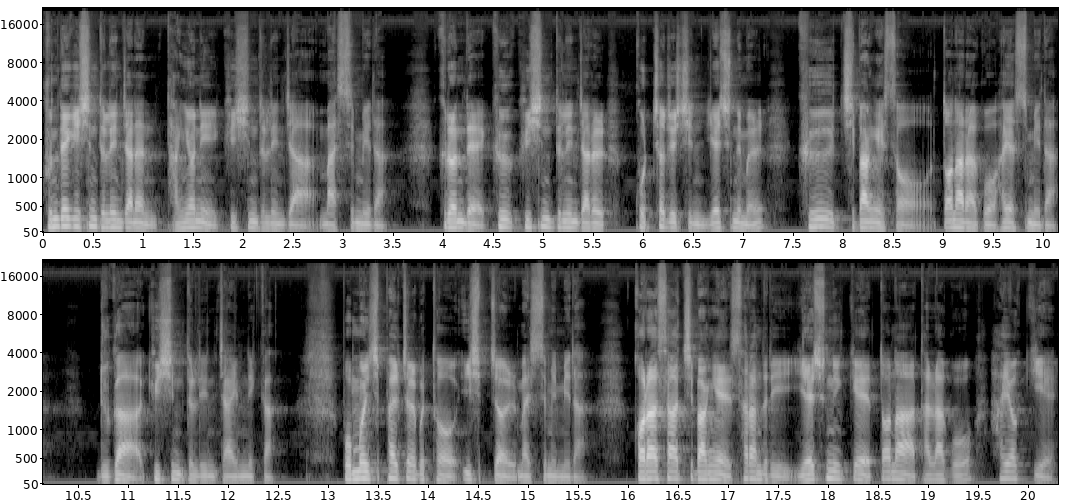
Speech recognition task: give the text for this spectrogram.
군대 귀신 들린 자는 당연히 귀신 들린 자 맞습니다. 그런데 그 귀신 들린 자를 고쳐주신 예수님을 그 지방에서 떠나라고 하였습니다. 누가 귀신 들린 자입니까? 본문 18절부터 20절 말씀입니다. 거라사 지방의 사람들이 예수님께 떠나 달라고 하였기에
